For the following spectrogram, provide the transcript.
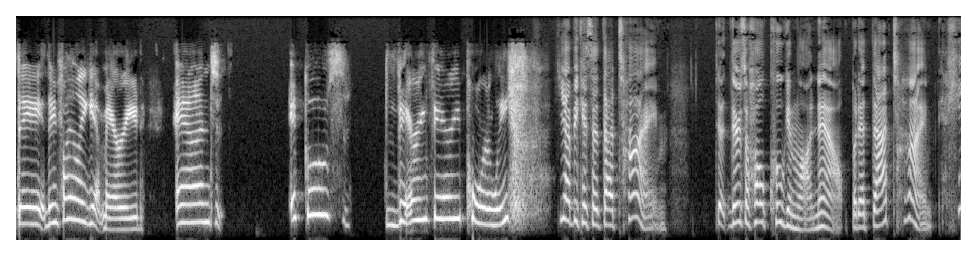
they they finally get married and it goes very very poorly yeah because at that time there's a whole Coogan law now but at that time he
